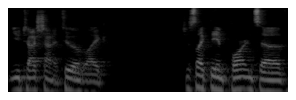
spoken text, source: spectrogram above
you touched on it too of like, just like the importance of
